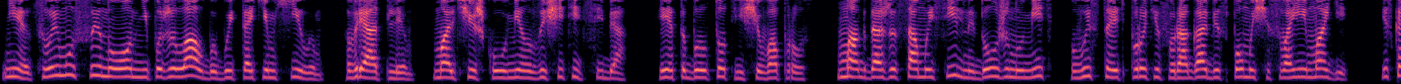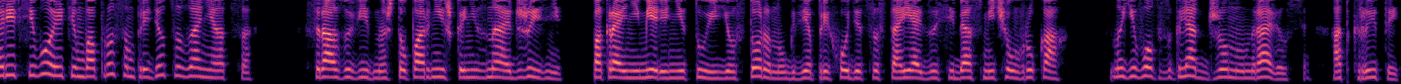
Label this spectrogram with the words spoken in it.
Нет, своему сыну он не пожелал бы быть таким хилым. Вряд ли мальчишка умел защитить себя. И это был тот еще вопрос. Маг даже самый сильный должен уметь выстоять против врага без помощи своей магии. И, скорее всего, этим вопросом придется заняться. Сразу видно, что парнишка не знает жизни, по крайней мере, не ту ее сторону, где приходится стоять за себя с мечом в руках. Но его взгляд Джону нравился, открытый,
